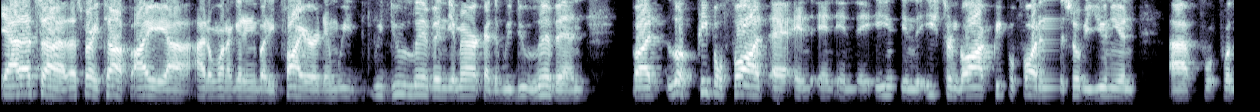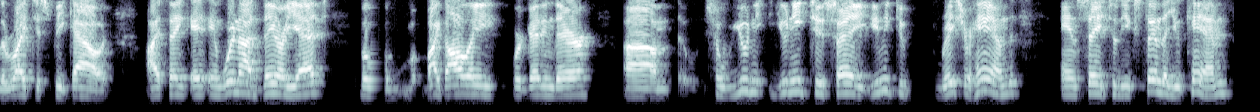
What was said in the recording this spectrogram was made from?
Yeah, that's uh, that's very tough. I uh, I don't want to get anybody fired, and we we do live in the America that we do live in. But look, people fought uh, in in in the in the Eastern Bloc. People fought in the Soviet Union uh, for for the right to speak out. I think, and, and we're not there yet, but by golly, we're getting there. Um, so you you need to say you need to raise your hand and say to the extent that you can,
